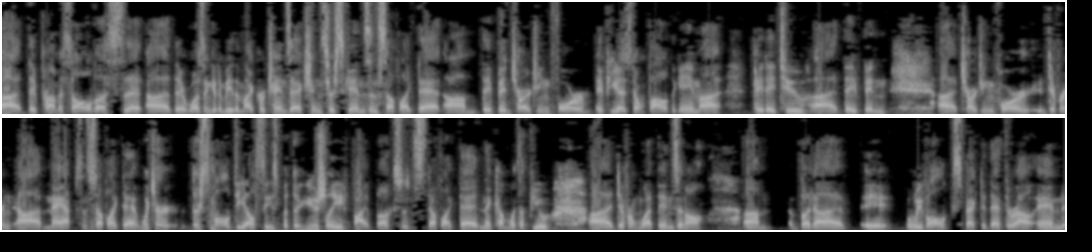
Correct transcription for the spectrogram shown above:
uh, they promised all of us that uh, there wasn't going to be the microtransactions or skins and stuff like that. Um, they've been charging for, if you guys don't follow the game, uh, Payday 2, uh, they've been uh, charging for different uh, maps and stuff like that, which are they're small DLCs, but they're usually five bucks and stuff like that, and they come with a few uh, different weapons and all. Um, but uh, it, we've all expected that throughout, and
